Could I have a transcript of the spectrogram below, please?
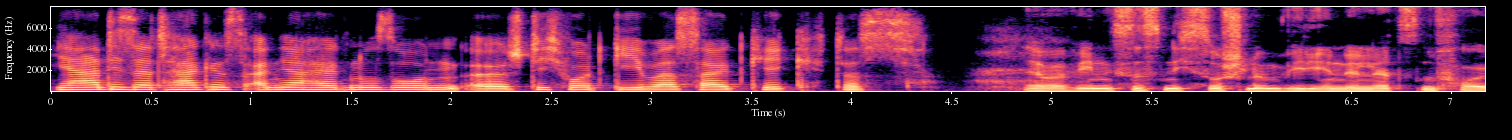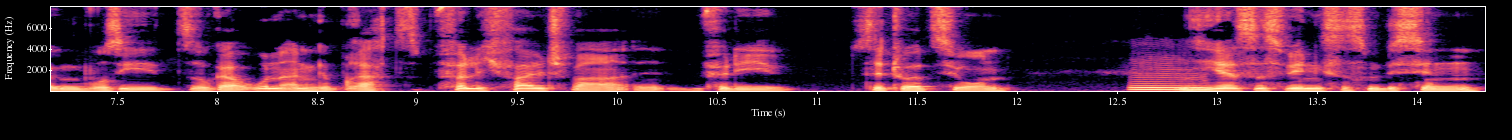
Ja, dieser Tag ist Anja halt nur so ein äh, Stichwortgeber, Sidekick, das. Ja, aber wenigstens nicht so schlimm wie in den letzten Folgen, wo sie sogar unangebracht völlig falsch war äh, für die Situation. Mhm. Hier ist es wenigstens ein bisschen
